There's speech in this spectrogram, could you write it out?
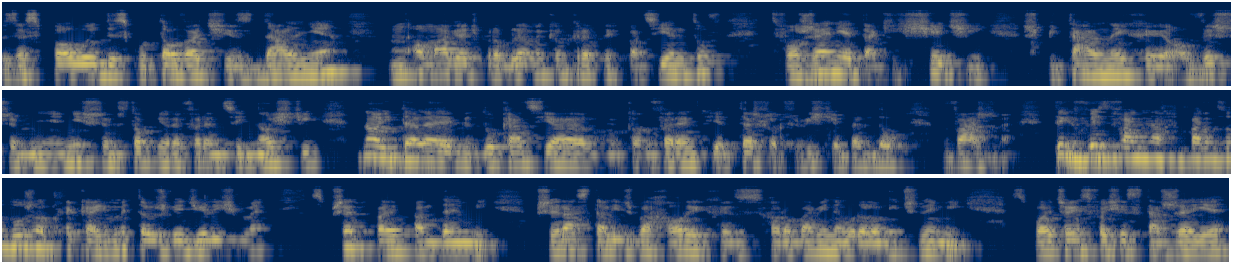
zespoły dyskutować zdalnie, omawiać problemy konkretnych pacjentów, tworzenie takich sieci szpitalnych y, o wyższym, niższym stopniu referencyjności, no i teleedukacja, konferencje też oczywiście będą ważne. Tych wyzwań nas bardzo dużo czeka i my to już wiedzieliśmy sprzed pandemii przyrasta liczba chorych z chorobami neurologicznymi, społeczeństwo się starzeje.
